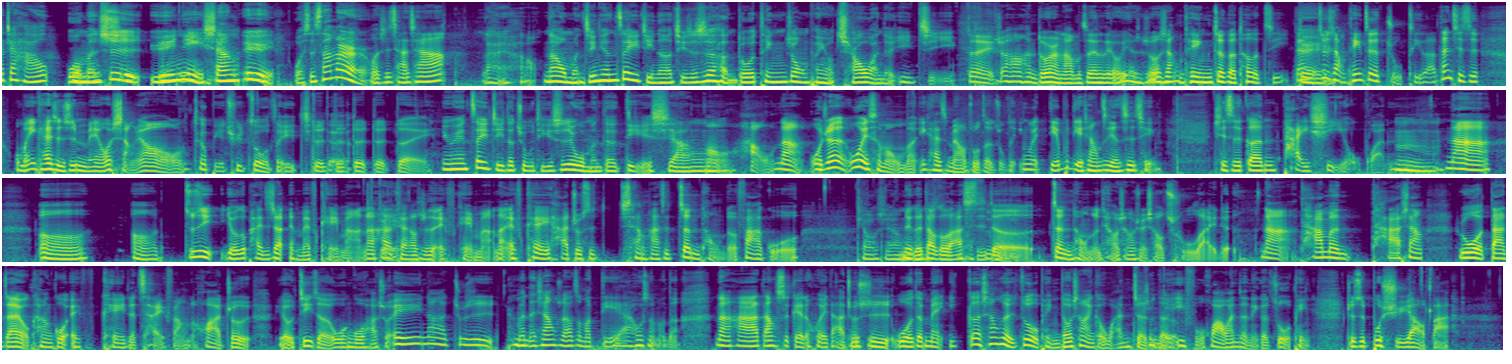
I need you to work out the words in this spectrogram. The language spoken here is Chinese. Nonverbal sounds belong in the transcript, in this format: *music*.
大家好，我们是与你相遇，我是 Summer，我是茶茶。来好，那我们今天这一集呢，其实是很多听众朋友敲完的一集。对，就好像很多人来我们这边留言说想听这个特辑，但就想听这个主题了。但其实我们一开始是没有想要特别去做这一集的。对对对对对，因为这一集的主题是我们的蝶香。哦，好，那我觉得为什么我们一开始没有做这个主题？因为蝶不蝶香这件事情，其实跟派系有关。嗯，那呃呃。就是有一个牌子叫 M F K 嘛，那它的调香就是 F K 嘛，那 F K 它就是像它是正统的法国调香，那个道格拉斯的正统的调香学校出来的。那他们他像如果大家有看过 F K 的采访的话，就有记者问过他说：“哎，那就是你们的香水要怎么叠啊，或什么的？”那他当时给的回答就是：“我的每一个香水作品都像一个完整的一幅画，完整的一个作品，就是不需要把。”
